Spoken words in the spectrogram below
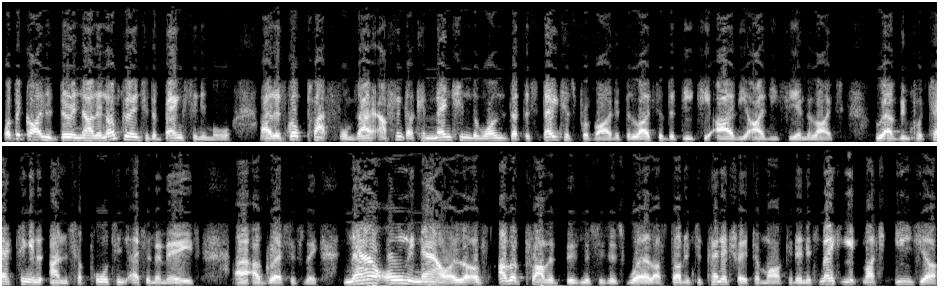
What the guys are doing now, they're not going to the banks anymore. Uh, they've got platforms. I, I, think I can mention the ones that the state has provided, the likes of the DTI, the IDC, and the likes, who have been protecting and, and supporting SMEs uh, aggressively. Now, only now, a lot of other private businesses as well are starting to penetrate the market, and it's making it much easier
